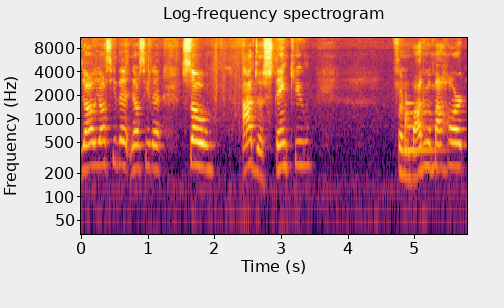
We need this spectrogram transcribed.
y'all y'all see that? Y'all see that? So I just thank you from the bottom of my heart,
